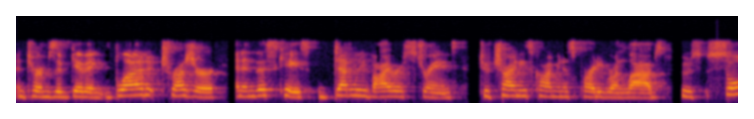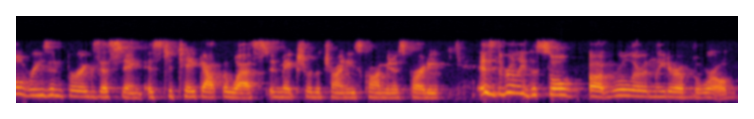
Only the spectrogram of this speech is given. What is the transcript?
in terms of giving blood, treasure, and in this case, deadly virus strains to Chinese Communist Party run labs whose sole reason for existing is to take out the West and make sure the Chinese Communist Party is really the sole uh, ruler and leader of the world.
